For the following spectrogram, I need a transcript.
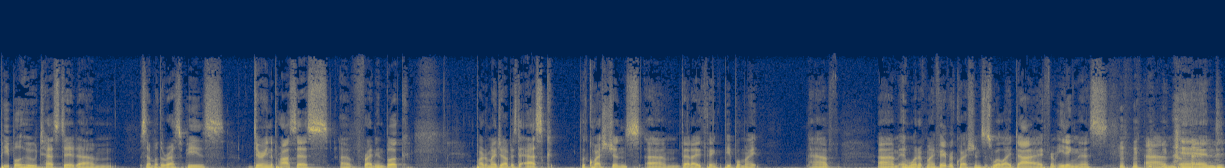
people who tested um, some of the recipes during the process of writing the book. Part of my job is to ask the questions um, that I think people might have. Um, and one of my favorite questions is, "Will I die from eating this?" um, and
